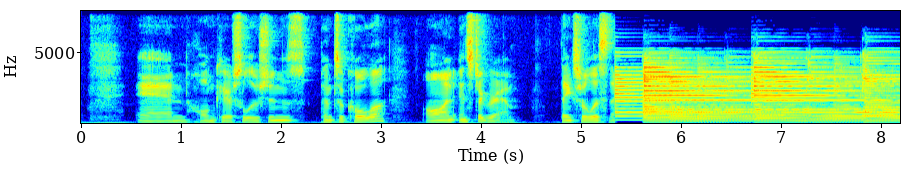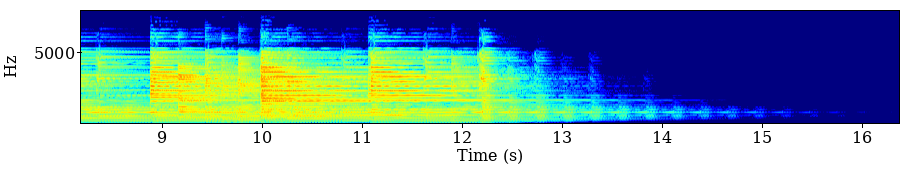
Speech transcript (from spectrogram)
and Home Care Solutions Pensacola on Instagram. Thanks for listening.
